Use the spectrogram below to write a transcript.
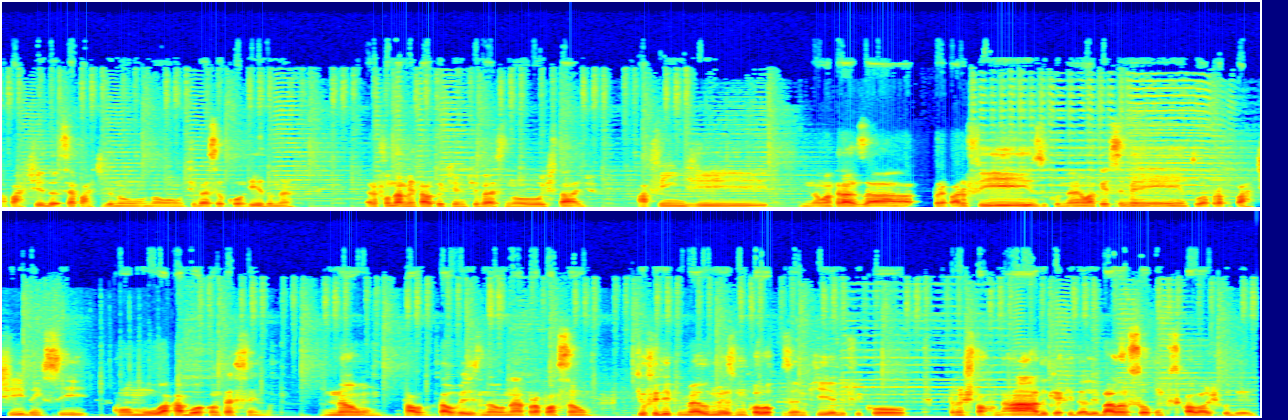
a partida, se a partida não, não tivesse ocorrido, né? Era fundamental que o time estivesse no estádio, a fim de não atrasar preparo físico, né, o aquecimento, a própria partida em si, como acabou acontecendo. Não, tal, talvez não na proporção que o Felipe Melo mesmo colocou, dizendo que ele ficou transtornado, que aquilo ali balançou com o psicológico dele.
